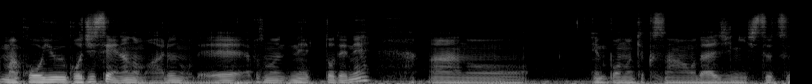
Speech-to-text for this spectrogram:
まあ、こういうご時世なのもあるのでやっぱそのネットでねあの遠方のお客さんを大事にしつつ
